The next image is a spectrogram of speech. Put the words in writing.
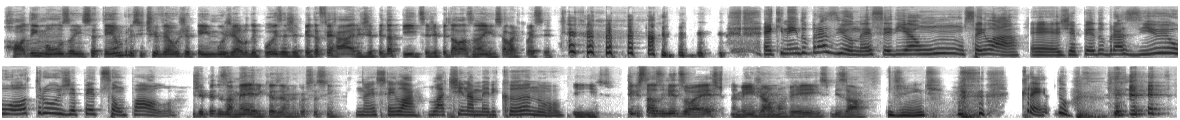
roda em Monza em setembro e se tiver um GP em Mugello depois, é GP da Ferrari, GP da pizza, GP da lasanha, sei lá o que vai ser. é que nem do Brasil, né? Seria um, sei lá, é, GP do Brasil e o outro GP de São Paulo. GP das Américas, é um negócio assim. Né, sei lá, latino-americano. Isso. Teve Estados Unidos Oeste também já uma vez, bizarro. Gente, credo.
